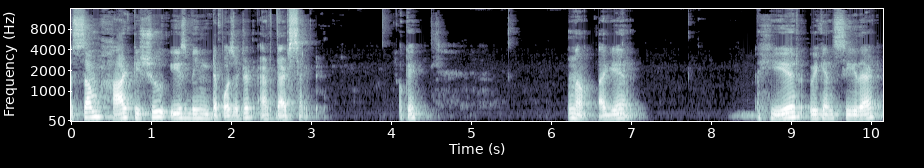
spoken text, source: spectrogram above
some hard tissue is being deposited at that site. Okay? Now again here we can see that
